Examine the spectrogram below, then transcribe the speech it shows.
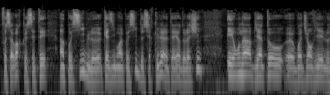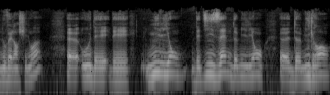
Il faut savoir que c'était impossible, quasiment impossible, de circuler à l'intérieur de la Chine. Et on a bientôt, au mois de janvier, le Nouvel An chinois, euh, où des, millions, des dizaines de millions euh, de migrants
